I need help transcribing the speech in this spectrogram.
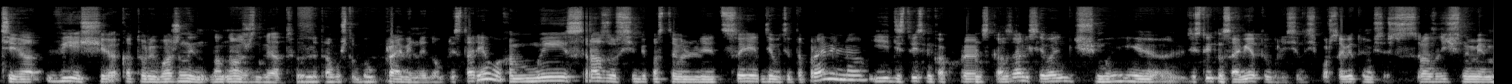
те вещи, которые важны, на наш взгляд, для того, чтобы был правильный дом престарелых, мы сразу себе поставили цель делать это правильно, и действительно, как вы правильно сказали, Алексей мы действительно советовались и до сих пор советуемся с различными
